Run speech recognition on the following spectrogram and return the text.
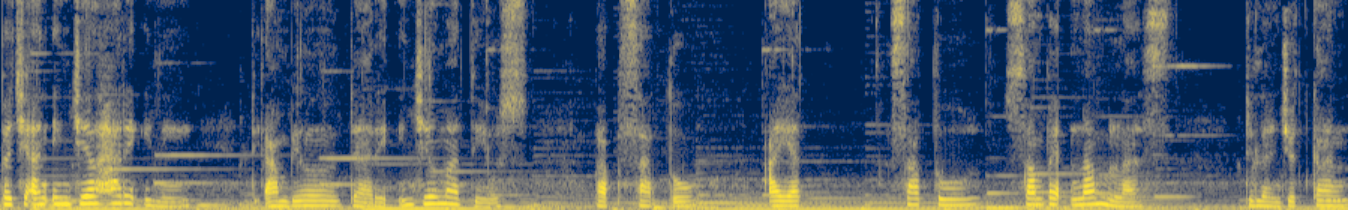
Bacaan Injil hari ini diambil dari Injil Matius bab 1 ayat 1 sampai 16 dilanjutkan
